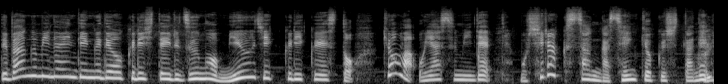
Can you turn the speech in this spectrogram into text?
で番組のエンディングでお送りしているズームをミュージックリクエスト今日はお休みでもう志らくさんが選曲したね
